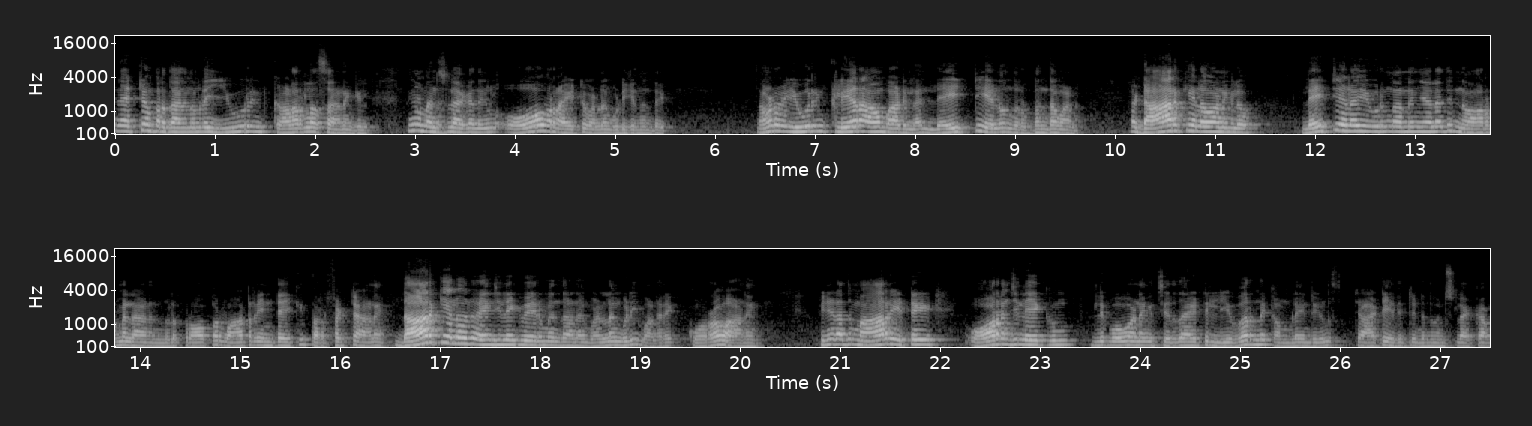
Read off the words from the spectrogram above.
ഇത് ഏറ്റവും പ്രധാനം നമ്മുടെ യൂറിൻ കളർലെസ് ആണെങ്കിൽ നിങ്ങൾ മനസ്സിലാക്കുക നിങ്ങൾ ഓവറായിട്ട് വെള്ളം കുടിക്കുന്നുണ്ട്. നമ്മുടെ യൂറിൻ ക്ലിയർ ആവാൻ പാടില്ല. ലൈറ്റ് യെല്ലോ നിർബന്ധമാണ്. ഡാർക്ക് യെല്ലോ ആണെങ്കിലോ ലൈറ്റ് യെല്ലോ യൂറിൻ എന്ന് പറഞ്ഞു കഴിഞ്ഞാൽ അത് നോർമലാണ് നമ്മുടെ പ്രോപ്പർ വാട്ടർ ഇൻടേക്ക് പെർഫെക്റ്റ് ആണ്. ഡാർക്ക് യെല്ലോ റേഞ്ചിലേക്ക് വരുമ്പോൾ എന്താണ്? വെള്ളം കൂടി വളരെ കുറവാണ്. പിന്നീട് അത് മാറിയിട്ട് ഓറഞ്ചിലേക്കും ഇതിൽ പോവുകയാണെങ്കിൽ ചെറുതായിട്ട് ലിവറിന് കംപ്ലൈന്റുകൾ സ്റ്റാർട്ട് ചെയ്തിട്ടുണ്ടെന്ന് മനസ്സിലാക്കാം.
